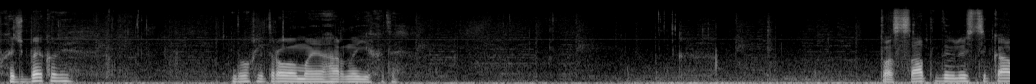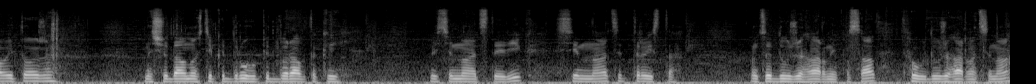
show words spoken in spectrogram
В хетчбекові. Двохлітрова має гарно їхати. Passat, дивлюсь, цікавий теж. Нещодавно тільки другу підбирав такий 18 рік, 17300. Ну, це дуже гарний Фу, дуже гарна ціна.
